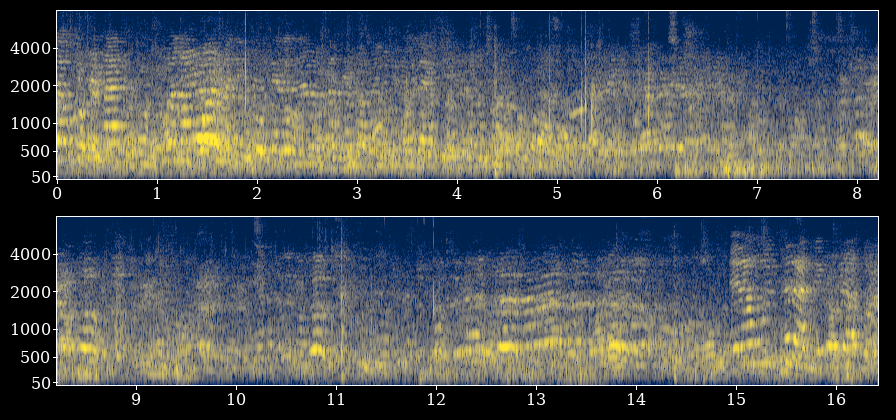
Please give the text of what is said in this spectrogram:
te fiatal. De így, meg rögtön Ez az a most már valami harmadik óra, nem Én amúgy szeretnék fiatal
